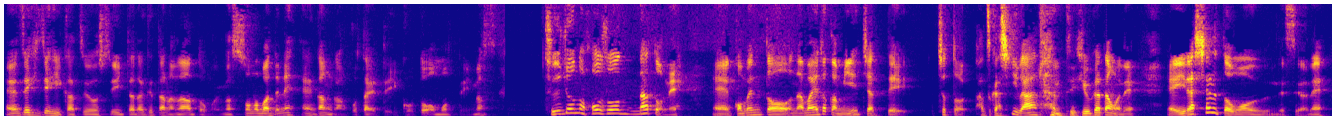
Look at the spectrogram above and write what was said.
えー、ぜひぜひ活用していただけたらなと思います。その場でね、ガンガン答えていこうと思っています。通常の放送だとね、えー、コメント、名前とか見えちゃって、ちょっと恥ずかしいわ、なんていう方もね、えー、いらっしゃると思うんですよね。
